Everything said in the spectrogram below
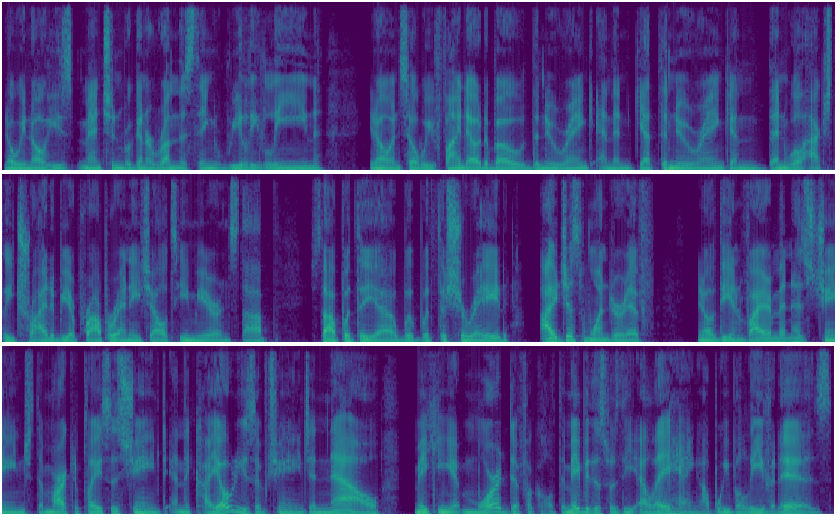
You know, we know he's mentioned we're going to run this thing really lean you know, until we find out about the new rink and then get the new rink, and then we'll actually try to be a proper NHL team here and stop stop with the uh, with, with the charade. I just wonder if you know the environment has changed, the marketplace has changed, and the Coyotes have changed, and now making it more difficult. And maybe this was the LA hangup. We believe it is.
